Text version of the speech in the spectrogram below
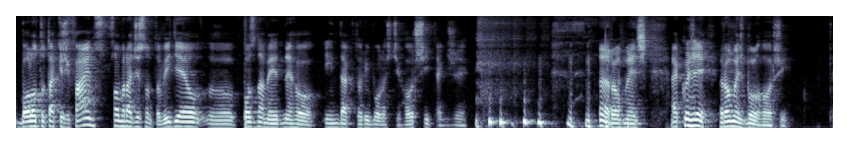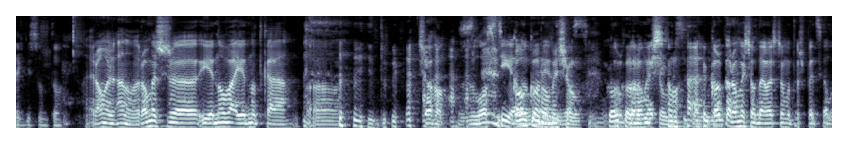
bolo to také, že fajn, som rád, že som to videl, poznáme jedného Inda, ktorý bol ešte horší, takže Romeš. Akože Romeš bol horší. Tak by som to... Romeš, áno, Romeš e, je nová jednotka uh, čoho? Zlosti? Koľko Romešov? Koľko, Romešov? Koľko Romešov dávaš tomuto špeciálu?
